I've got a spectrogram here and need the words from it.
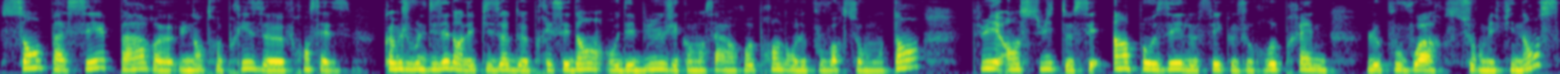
sans passer par euh, une entreprise euh, française. Comme je vous le disais dans l'épisode précédent, au début j'ai commencé à reprendre le pouvoir sur mon temps, puis ensuite c'est imposer le fait que je reprenne le pouvoir sur mes finances.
